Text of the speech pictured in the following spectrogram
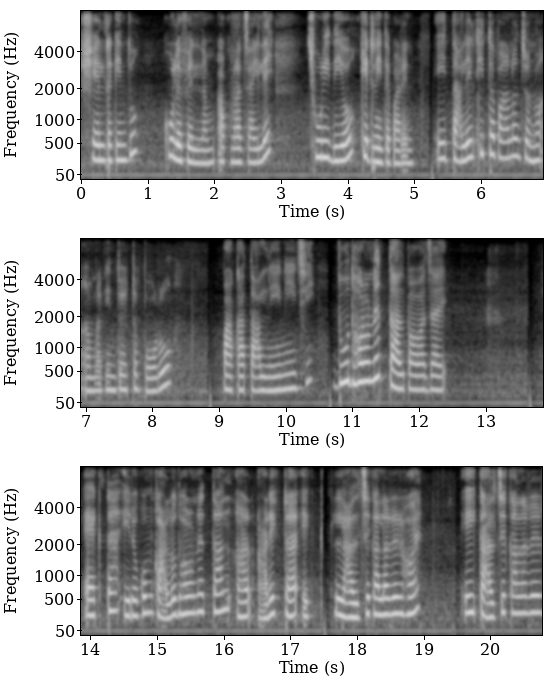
শেলটা কিন্তু খুলে ফেললাম। আপনারা চাইলে ছুরি দিয়েও কেটে নিতে পারেন। এই তালের ক্ষীরটা বানানোর জন্য আমরা কিন্তু একটা বড় পাকা তাল নিয়ে নিয়েছি। দু ধরনের তাল পাওয়া যায়। একটা এরকম কালো ধরনের তাল আর আরেকটা একটু লালচে কালারের হয়। এই কালচে কালারের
